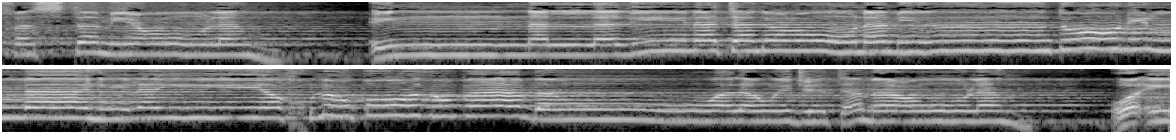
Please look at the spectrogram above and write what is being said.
فاستمعوا له. إن الذين تدعون من دون الله لن يخلقوا ذبابا ولو اجتمعوا له. وإن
